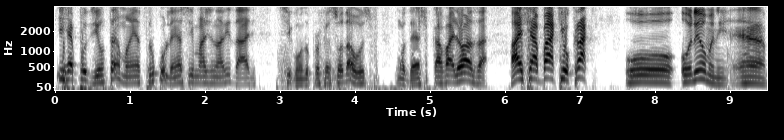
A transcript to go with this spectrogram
e repudiam tamanha truculência e imaginalidade, segundo o professor da USP, Modesto Carvalhosa. Aí se abaque o craque! O, o Neumann, é,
